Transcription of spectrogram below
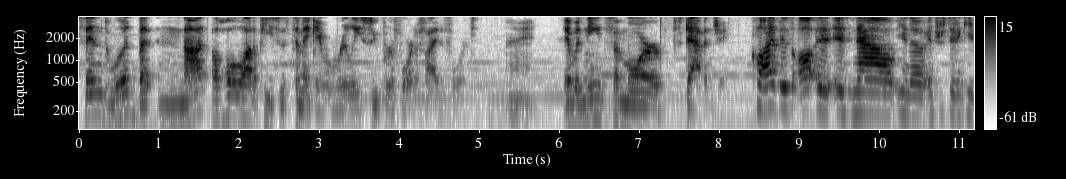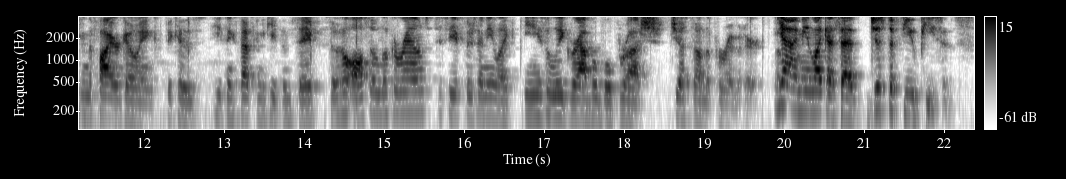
thinned wood, but not a whole lot of pieces to make a really super fortified fort. Alright. It would need some more scavenging. Clive is uh, is now you know interested in keeping the fire going because he thinks that's going to keep them safe. So he'll also look around to see if there's any like easily grabbable brush just on the perimeter. Yeah, I mean, like I said, just a few pieces.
